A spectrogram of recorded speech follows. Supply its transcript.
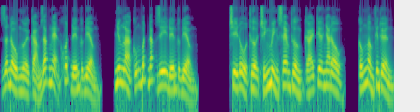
dẫn đầu người cảm giác nghẹn khuất đến cực điểm, nhưng là cũng bất đắc dĩ đến cực điểm. Chỉ đổ thừa chính mình xem thường cái kia nha đầu, cống ngầm phiên thuyền,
